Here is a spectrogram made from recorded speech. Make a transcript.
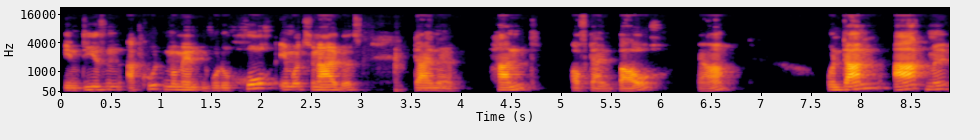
in diesen akuten Momenten, wo du hoch emotional bist, deine Hand auf deinen Bauch, ja, und dann atme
